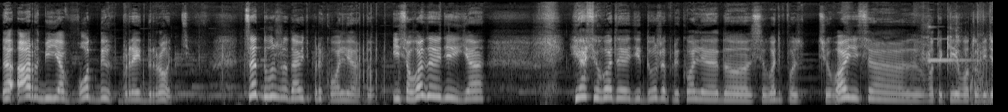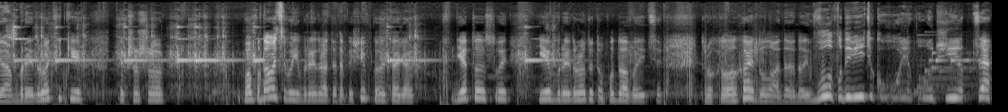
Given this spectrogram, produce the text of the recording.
та армія водних брейдротів. Це дуже навіть прикольно. І сьогодні я. Я сьогодні дуже прикольно сьогодні почуваюся. Ось такі от у мене брейдротики. Якщо що вам подобаються мої брейдроти, напишіть в коментарях. Мені то свої брейдроти то подобається. Трохи лагай, ну ладно. ну. Во, подивіться, кого я отримав. Це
